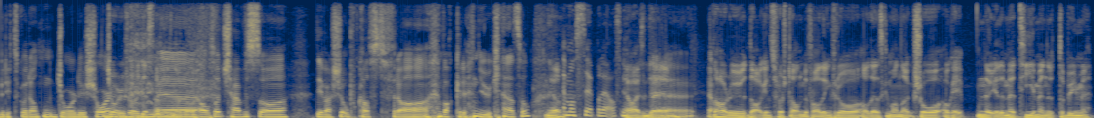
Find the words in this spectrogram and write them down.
britiske varianten Geordie Shore. Jordy Shore, det med altså chavs og diverse oppkast fra vakre Newcastle. Ja. Jeg må se på det, altså. Ja, altså det, Det- ja. Da har du dagens første anbefaling fra Allelske mandag. Se, ok, Nøye deg med ti minutter til å begynne med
